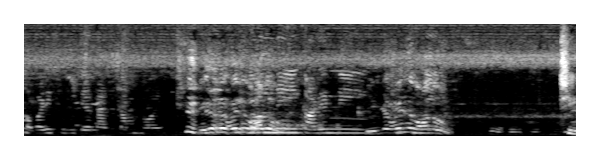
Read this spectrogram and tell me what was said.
সবারই সুবিধা কাজ কাম হয়। জল নেই কারেন্ট নেই। ঠিক।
